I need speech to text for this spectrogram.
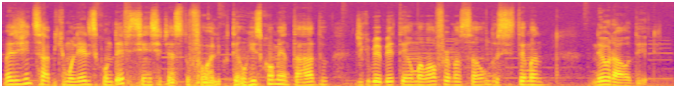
Mas a gente sabe que mulheres com deficiência de ácido fólico têm um risco aumentado de que o bebê tenha uma malformação do sistema neural dele.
